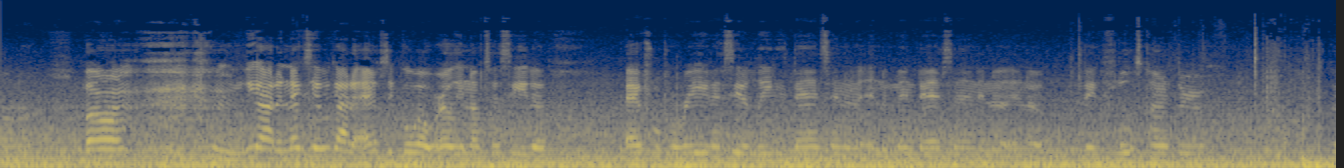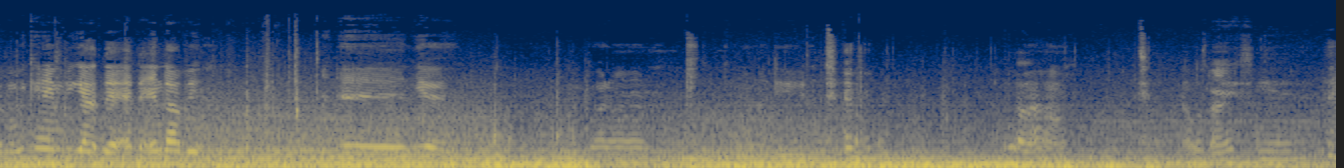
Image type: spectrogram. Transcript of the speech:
don't know. But um we gotta next year we gotta actually go out early enough to see the actual parade and see the ladies dancing and, and the men dancing and the and the big floats coming through. Cause when we came we got there at the end of it. And yeah. But um come on dude. Oh, wow. That was nice. Yeah.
